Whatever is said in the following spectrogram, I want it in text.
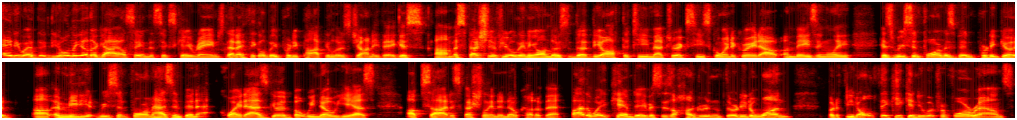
anyway, the, the only other guy I'll say in the 6K range that I think will be pretty popular is Johnny Vegas, um, especially if you're leaning on those the, the off the tee metrics. He's going to grade out amazingly. His recent form has been pretty good. Uh, immediate recent form hasn't been quite as good, but we know he has upside, especially in a no cut event. By the way, Cam Davis is 130 to one, but if you don't think he can do it for four rounds,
